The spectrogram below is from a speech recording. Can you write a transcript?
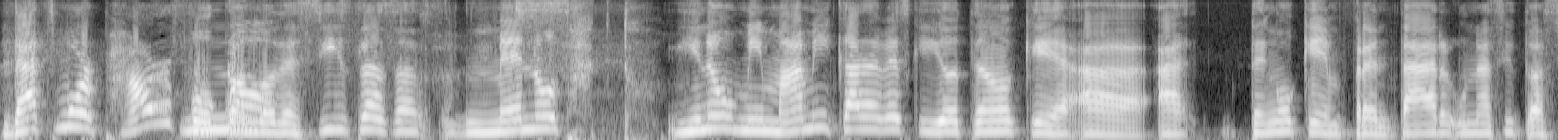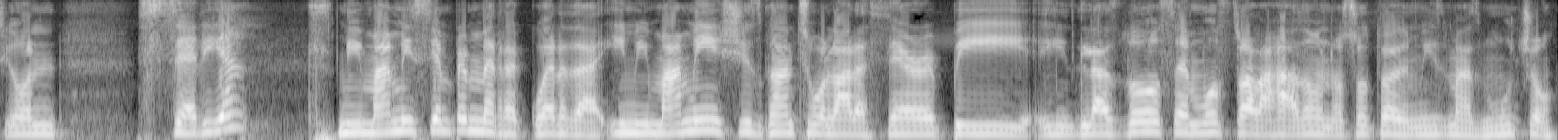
That's more powerful No. cuando decís las menos. Exacto. You know, mi mami cada vez que yo tengo que ah, ah, tengo que enfrentar una situación seria, mi mami siempre me recuerda y mi mami she's gone to a lot of therapy y las dos hemos trabajado nosotros mismas mucho.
